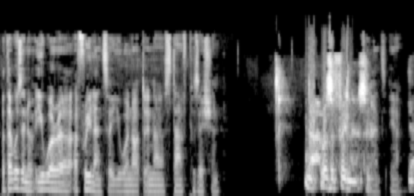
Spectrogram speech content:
But that was in a, you were a, a freelancer. You were not in a staff position. No, I was a freelancer. Freelance, yeah. yeah.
